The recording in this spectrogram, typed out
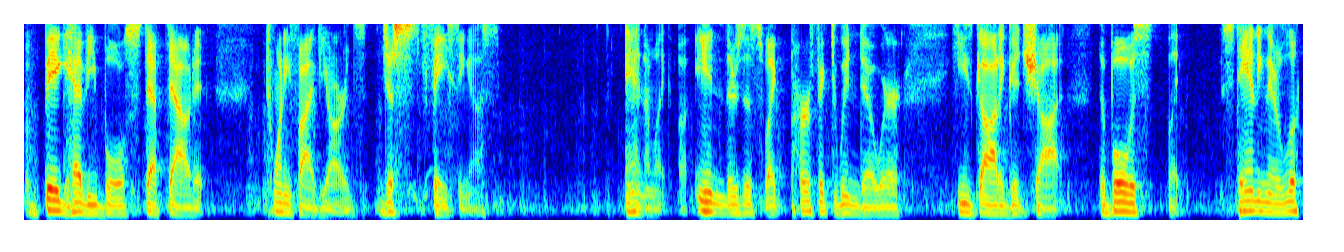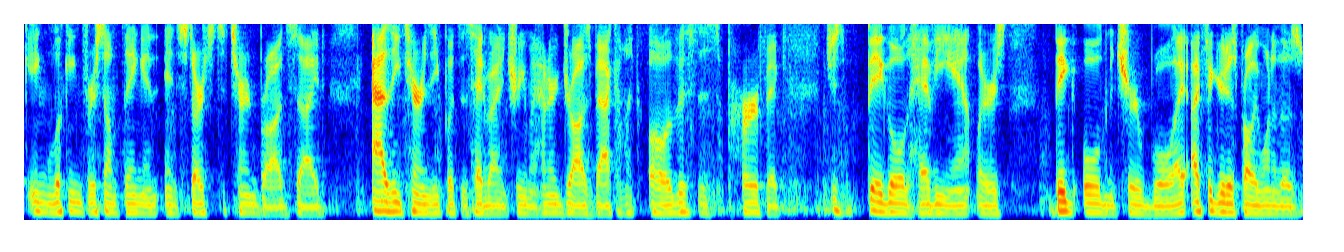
a big heavy bull stepped out at 25 yards, just facing us. And I'm like, uh, in there's this like perfect window where he's got a good shot. The bull was like standing there looking, looking for something, and, and starts to turn broadside. As he turns, he puts his head behind a tree. My hunter draws back. I'm like, oh, this is perfect. Just big old heavy antlers big old mature bull. I, I figured it's probably one of those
